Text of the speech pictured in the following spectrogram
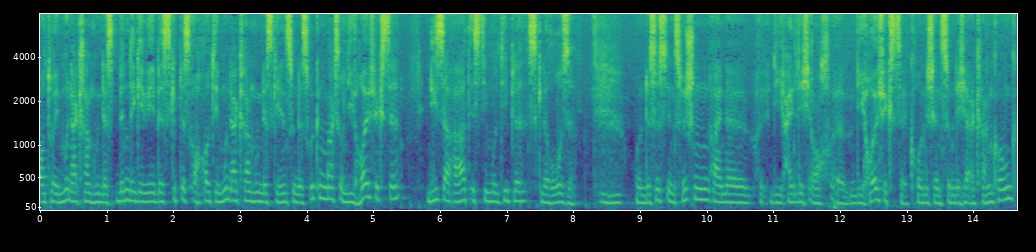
Autoimmunerkrankungen des Bindegewebes, gibt es auch Autoimmunerkrankungen des Gehirns und des Rückenmarks und die häufigste dieser Art ist die Multiple Sklerose. Mhm. Und es ist inzwischen eine, die eigentlich auch äh, die häufigste chronisch entzündliche Erkrankung.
